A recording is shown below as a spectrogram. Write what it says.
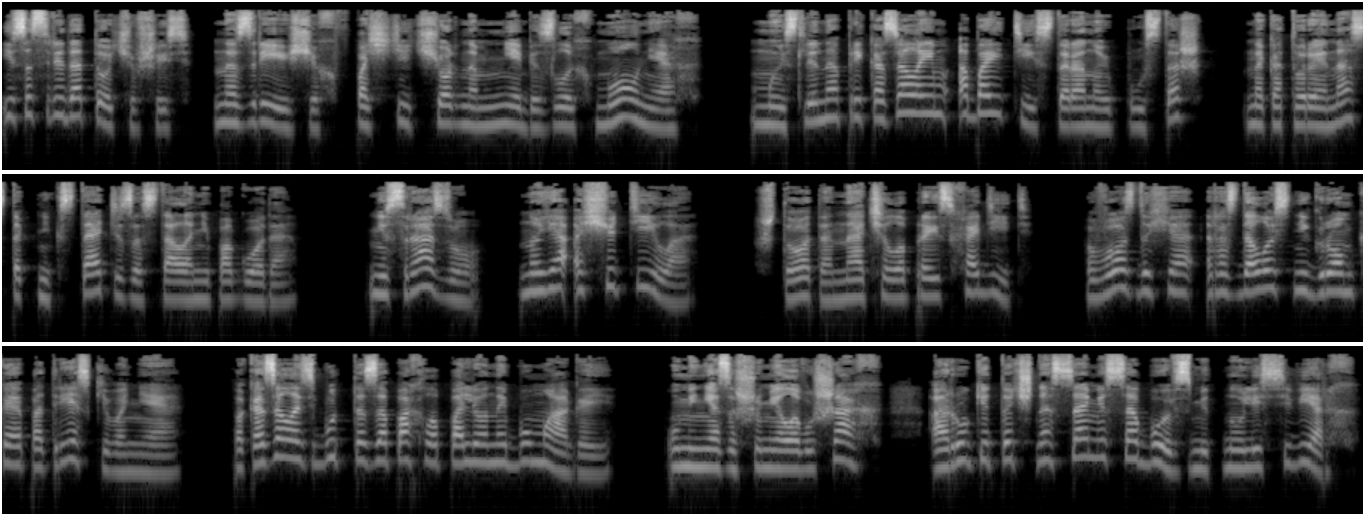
и, сосредоточившись на зреющих в почти черном небе злых молниях, мысленно приказала им обойти стороной пустошь, на которой нас так не кстати застала непогода. Не сразу, но я ощутила. Что-то начало происходить. В воздухе раздалось негромкое потрескивание. Показалось, будто запахло паленой бумагой. У меня зашумело в ушах, а руки точно сами собой взметнулись вверх.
